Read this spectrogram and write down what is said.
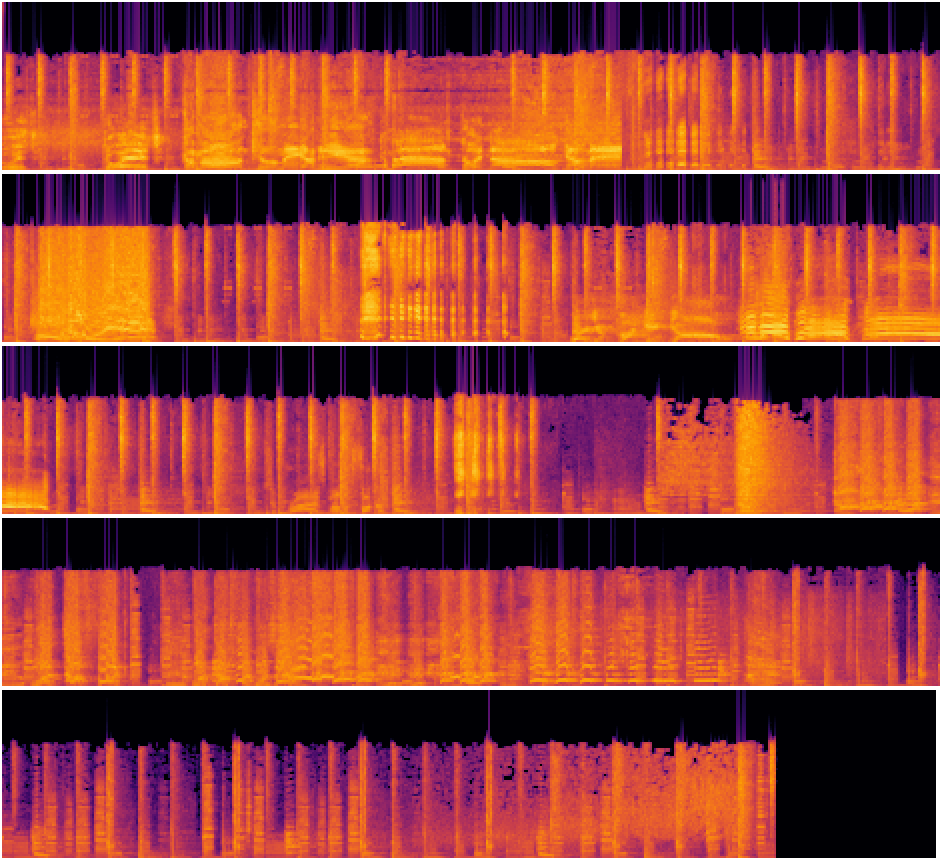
Do it. Do it. Come on, kill me! I'm here! Come on! Do it now! Kill me! Oh, hello there. Where you fucking go? Surprise, motherfucker. what the?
